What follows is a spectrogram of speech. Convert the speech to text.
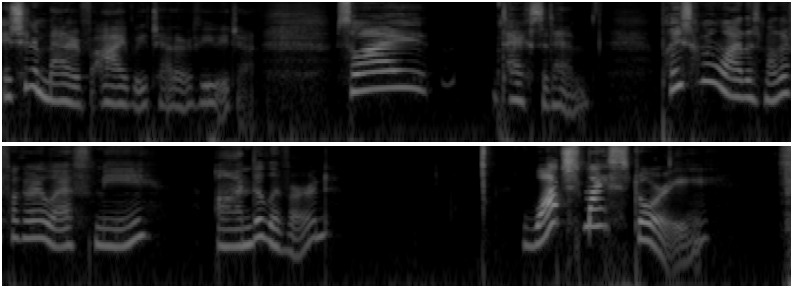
it shouldn't matter if I reach out or if you reach out. So I texted him, please tell me why this motherfucker left me undelivered, watched my story,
